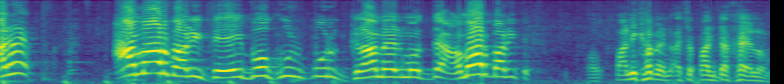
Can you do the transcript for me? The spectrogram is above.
আরে আমার বাড়িতে এই বকুলপুর গ্রামের মধ্যে আমার বাড়িতে ও, পানি খাবেন? আচ্ছা পানিটা খাইলন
